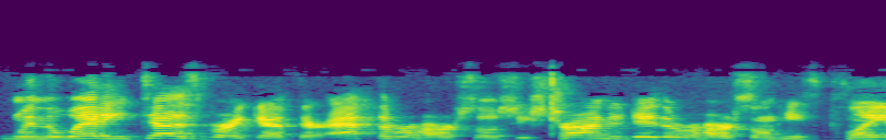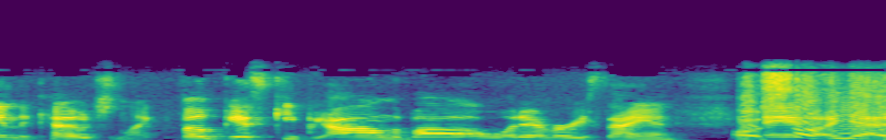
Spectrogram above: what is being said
when the wedding does break up, they're at the rehearsal. She's trying to do the rehearsal, and he's playing the coach and like, focus, keep your eye on the ball, whatever he's saying. Oh, so yeah.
